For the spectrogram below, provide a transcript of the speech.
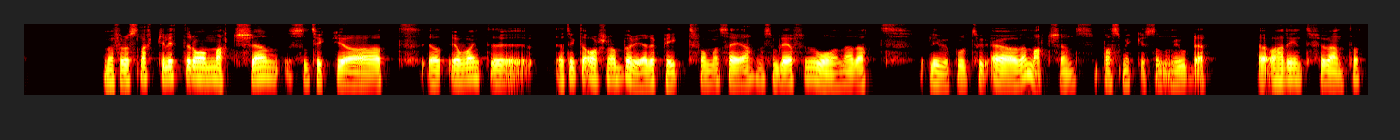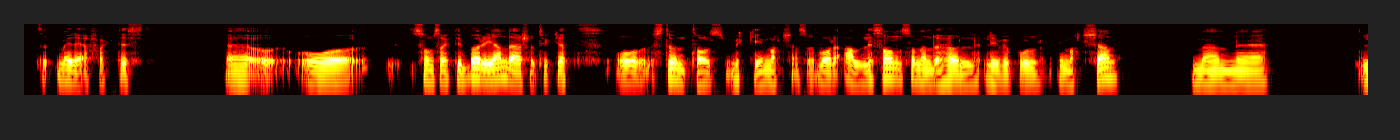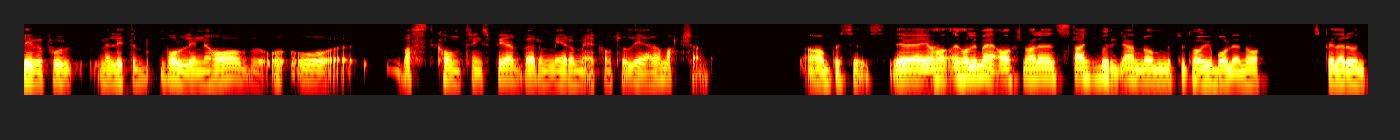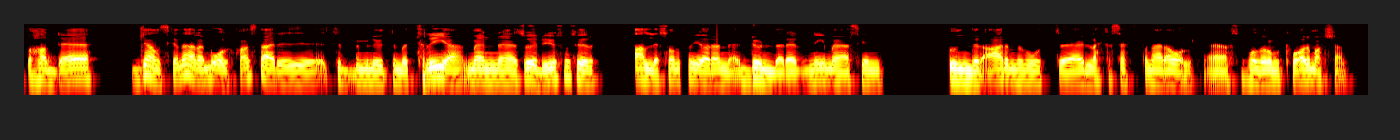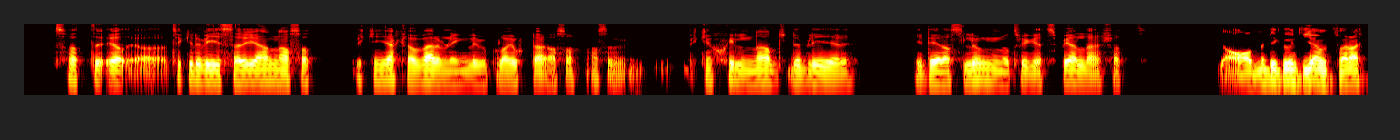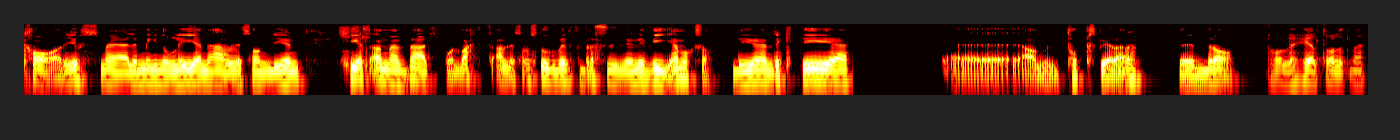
Men för att snacka lite då om matchen så tycker jag att jag, jag var inte jag tyckte Arsenal började piggt får man säga, men så blev jag förvånad att Liverpool tog över matchen så pass mycket som de gjorde. Jag hade inte förväntat mig det faktiskt. Eh, och, som sagt i början där så tycker jag att, och stundtals mycket i matchen så var det Allison som ändå höll Liverpool i matchen. Men eh, Liverpool med lite bollinnehav och, och vast kontringsspel började mer och mer kontrollera matchen. Ja, precis. Jag, jag, håller med. Arsenal hade en stark början. De tog tag i bollen och spelade runt och hade ganska nära målchans där i typ minut nummer tre. Men eh, så är det ju som ser Allison som gör en dunderräddning med sin underarm mot eh, Lacazette på nära håll eh, som håller dem kvar i matchen. Så att jag, jag tycker det visar igen alltså att vilken jäkla värvning Liverpool har gjort där alltså. alltså vilken skillnad det blir i deras lugn och trygghetsspel där så att Ja, men det går inte att jämföra Karius med, eller Mignolet med Alisson. Det är ju en helt annan världsmålvakt. Alisson stod väl för Brasilien i VM också. Det är ju en riktig eh, ja, toppspelare. Det är bra. Jag håller helt och hållet med.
